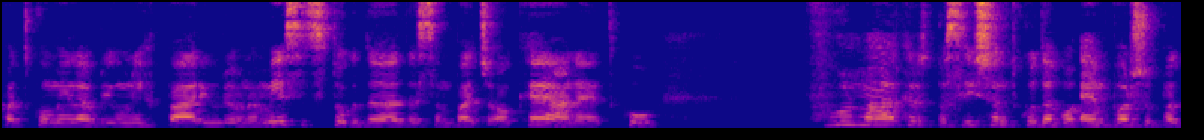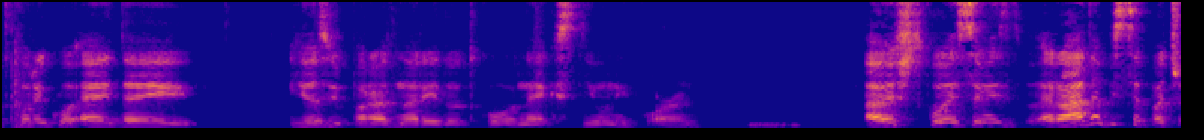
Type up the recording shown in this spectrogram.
pa tako imela bi v njih par ur na mesec, tako da, da sem pač ok, a ne tako. Ful malkrat pa slišim tako, da bo en pršel pa tako rekel, hej, dej jaz bi pa rad naredil tako next unicorn. A veš, tako in se mi zdi, rada bi se pač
